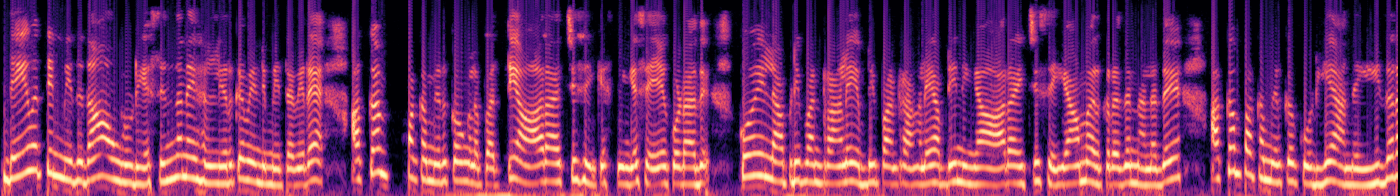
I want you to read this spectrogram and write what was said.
தெய்வத்தின் மீதுதான் அவங்களுடைய சிந்தனைகள் இருக்க வேண்டுமே தவிர அக்கம் பக்கம் இருக்கவங்களை பத்தி ஆராய்ச்சி செய்ய நீங்க செய்யக்கூடாது. கோயில்ல அப்படி பண்றாங்களே எப்படி பண்றாங்களே அப்படின்னு நீங்க ஆராய்ச்சி செய்யாம இருக்கிறது நல்லது. அக்கம் பக்கம் இருக்கக்கூடிய அந்த இதர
